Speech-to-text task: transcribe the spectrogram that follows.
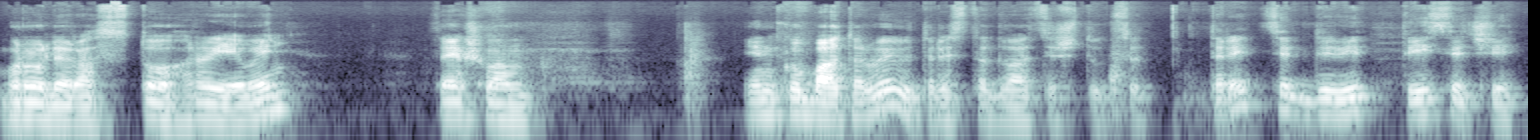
бройлера 100 гривень. Це якщо вам інкубатор вивів 320 штук, це 32 тисячі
